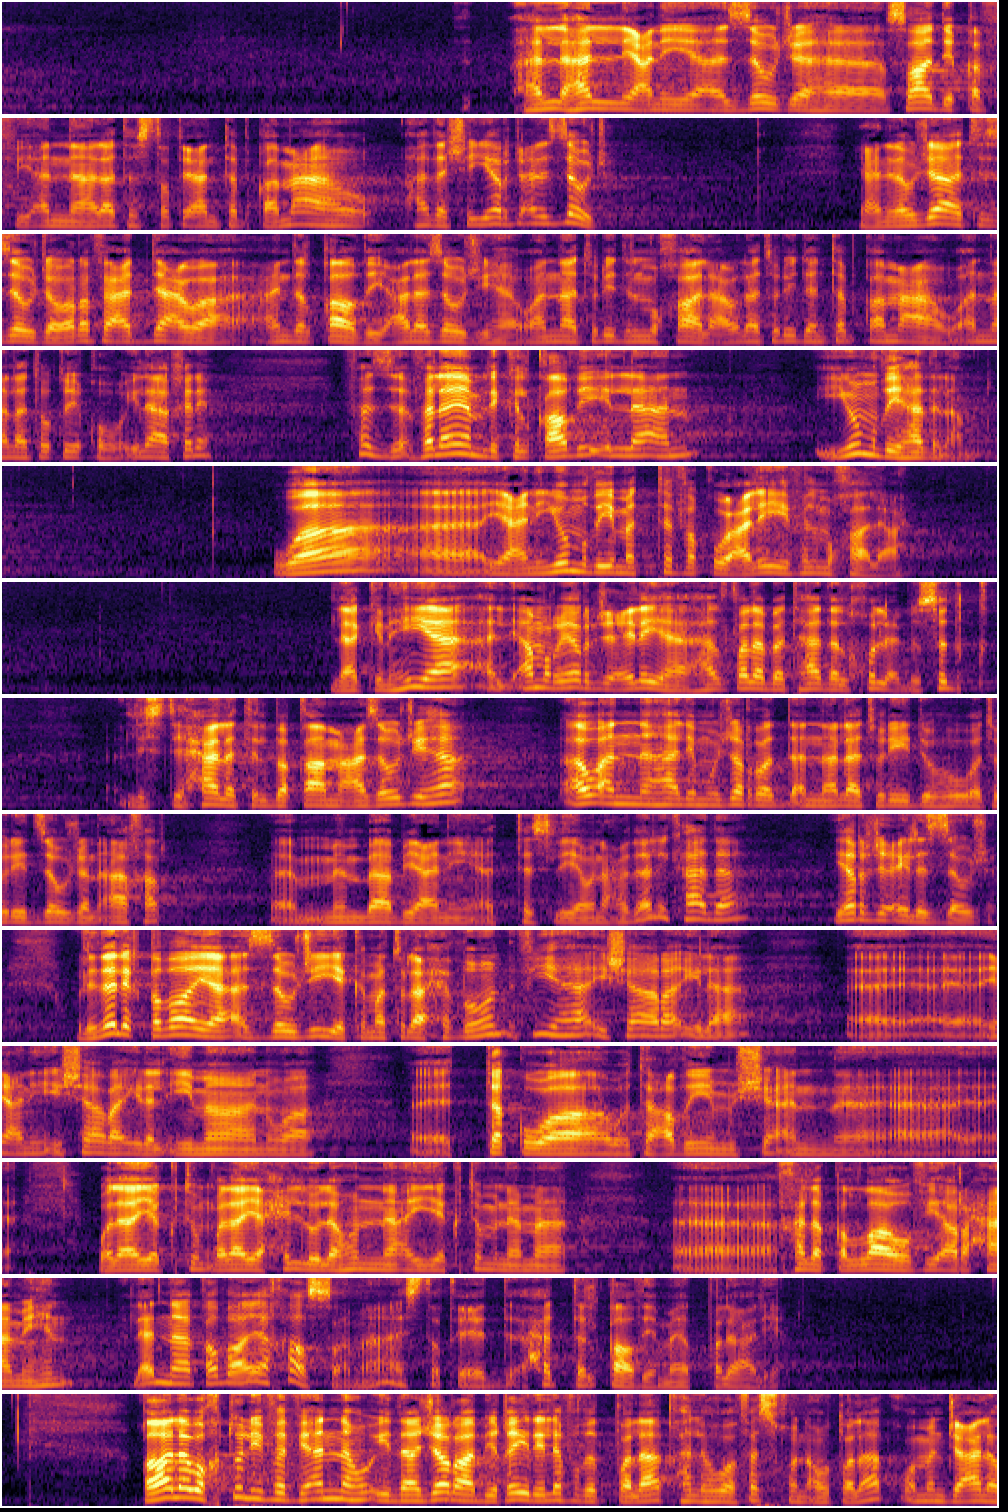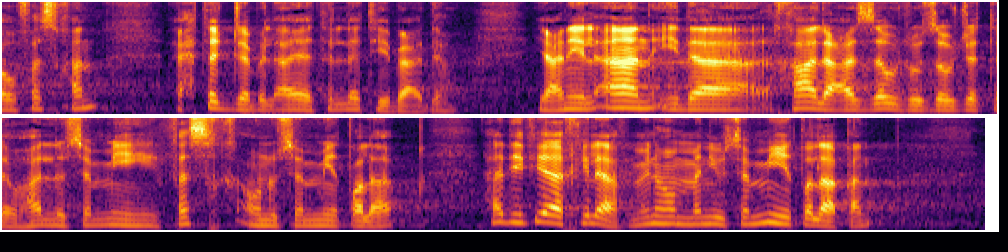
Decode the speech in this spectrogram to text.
هل هل يعني الزوجة صادقة في أنها لا تستطيع أن تبقى معه؟ هذا شيء يرجع للزوجة. يعني لو جاءت الزوجة ورفعت دعوة عند القاضي على زوجها وأنها تريد المخالعة ولا تريد أن تبقى معه وأن لا تطيقه إلى آخره فلا يملك القاضي إلا أن يمضي هذا الأمر. ويعني يمضي ما اتفقوا عليه في المخالعة. لكن هي الأمر يرجع إليها. هل طلبت هذا الخلع بصدق لاستحالة البقاء مع زوجها أو أنها لمجرد أنها لا تريده وتريد زوجا آخر من باب يعني التسلية ونحو ذلك؟ هذا يرجع إلى الزوجة. ولذلك قضايا الزوجية كما تلاحظون فيها إشارة إلى يعني إشارة إلى الإيمان والتقوى وتعظيم الشأن ولا يكتم ولا يحل لهن أن يكتمن ما خلق الله في أرحامهن لأنها قضايا خاصة ما يستطيع حتى القاضي ما يطلع عليها. قال واختلف في أنه إذا جرى بغير لفظ الطلاق هل هو فسخ أو طلاق؟ ومن جعله فسخا احتج بالآية التي بعده. يعني الآن إذا خالع الزوج زوجته هل نسميه فسخ أو نسميه طلاق؟ هذه فيها خلاف. منهم من يسميه طلاقا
